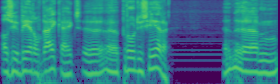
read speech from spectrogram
als je wereldwijd kijkt, produceren. En, um,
